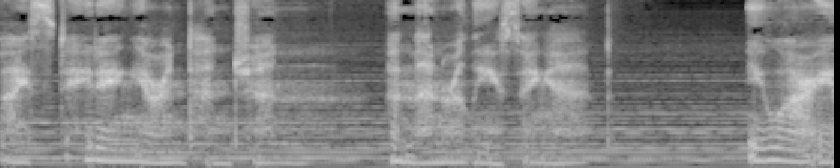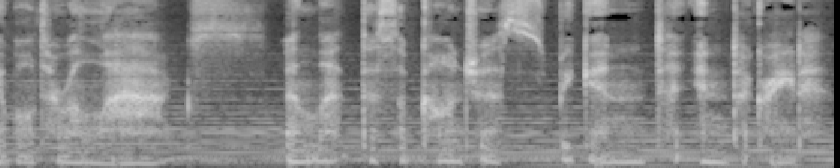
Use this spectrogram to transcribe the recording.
By stating your intention and then releasing it, you are able to relax and let the subconscious begin to integrate it.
